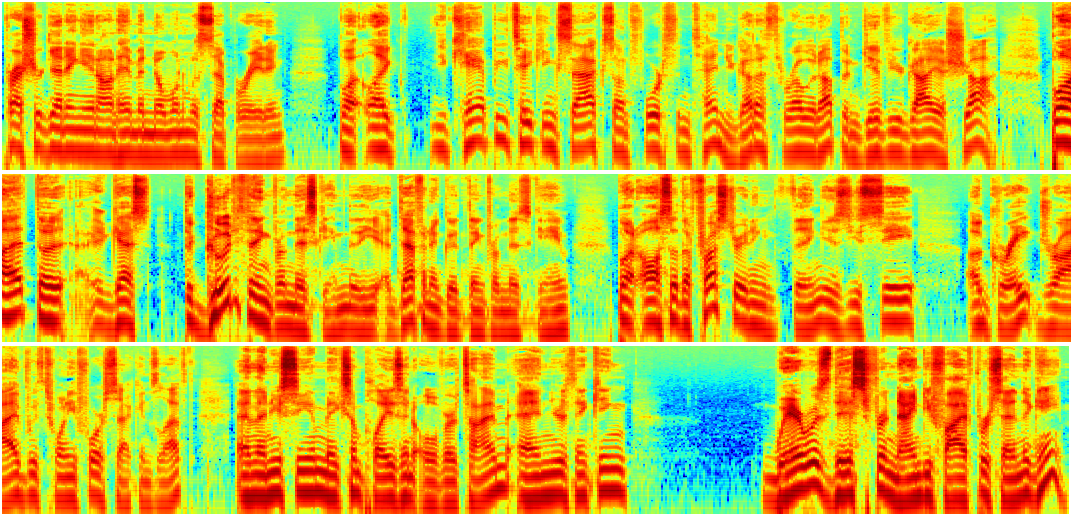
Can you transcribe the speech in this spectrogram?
pressure getting in on him and no one was separating. But like you can't be taking sacks on fourth and 10. You got to throw it up and give your guy a shot. But the, I guess, the good thing from this game, the definite good thing from this game, but also the frustrating thing is you see a great drive with 24 seconds left, and then you see him make some plays in overtime, and you're thinking, where was this for 95% of the game?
